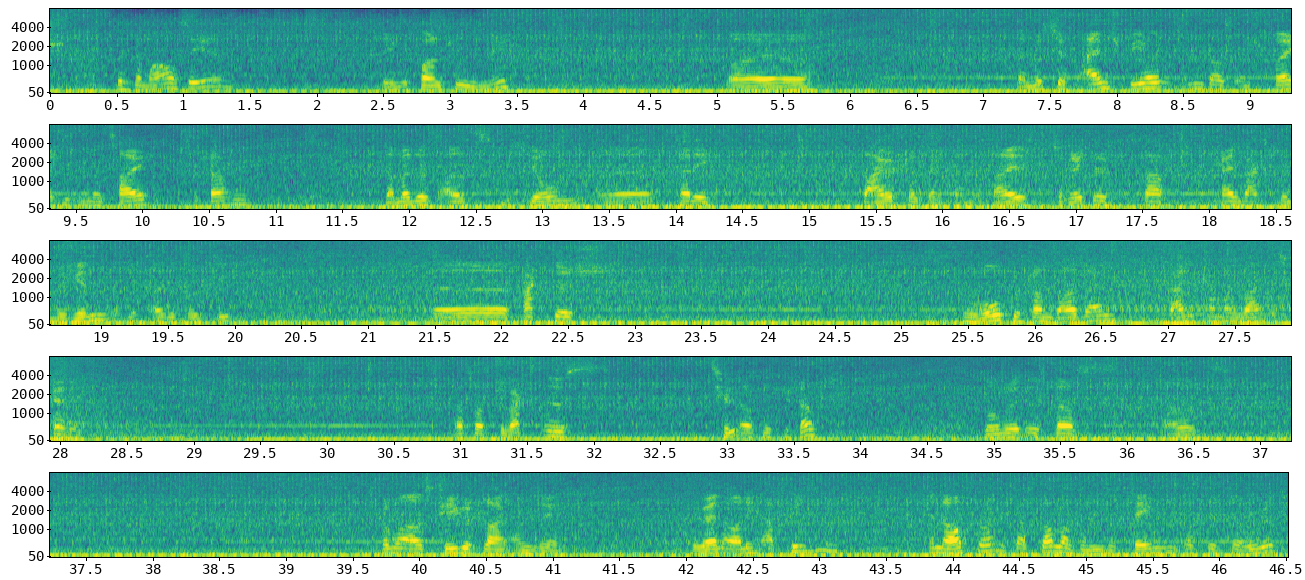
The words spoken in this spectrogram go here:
dass ich normal aussehe. Den gefallen tue ich nicht. Weil dann müsste ich auf ein Spiel, um das entsprechend in der Zeit zu schaffen, damit es als Mission äh, fertig dargestellt werden kann. Das heißt, theoretisch darf kein Wachstum beginnen, es muss also im Prinzip äh, praktisch ein Rotbestand da sein, dann kann man sagen, ist fertig. Das, was gewachsen ist, zählt auch nicht geschafft. Somit ist das als können wir als fehlgeschlagen ansehen. Wir werden aber nicht abschließen in der Hauptsache, dass da noch so ein System, das sich da rührt.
